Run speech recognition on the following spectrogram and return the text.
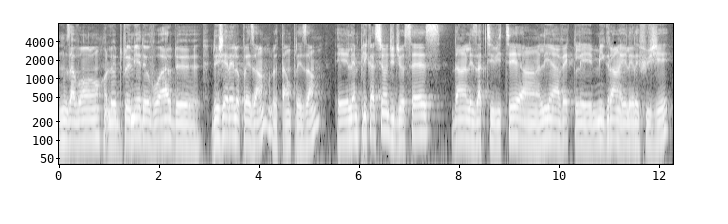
nous avons le premier devoir de, de gérer le présent, le temps présent, et l'implication du diocèse dans les activités en lien avec les migrants et les réfugiés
